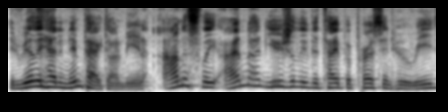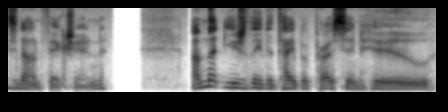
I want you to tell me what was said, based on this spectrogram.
it really had an impact on me. And honestly, I'm not usually the type of person who reads nonfiction. I'm not usually the type of person who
